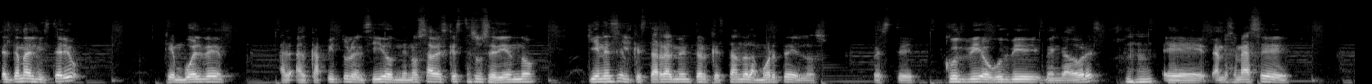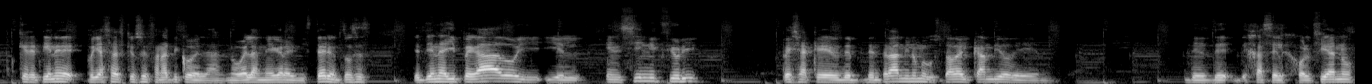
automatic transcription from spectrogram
el tema del misterio que envuelve al, al capítulo en sí, donde no sabes qué está sucediendo, quién es el que está realmente orquestando la muerte de los este, Could Be o Would Be Vengadores, Ujú. eh, mí se me hace que te tiene, pues ya sabes que yo soy fanático de la novela negra y misterio, entonces te tiene ahí pegado y, y el en sí Nick Fury, pese a que de, de entrada a mí no me gustaba el cambio de de, de, de Hasselhoffiano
